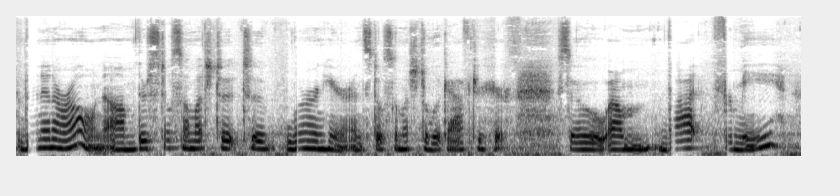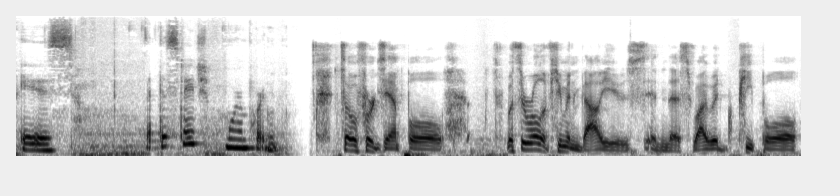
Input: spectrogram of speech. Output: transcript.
than in our own. Um, there's still so much to, to learn here, and still so much to look after here. So um, that for me is at this stage more important. So, for example, what's the role of human values in this? Why would people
